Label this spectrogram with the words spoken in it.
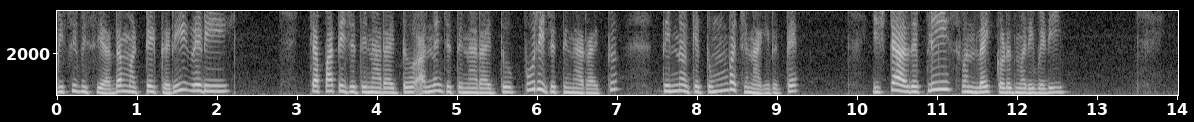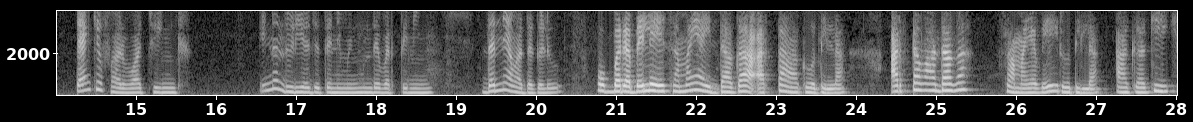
ಬಿಸಿ ಬಿಸಿಯಾದ ಮೊಟ್ಟೆ ಕರಿ ರೆಡಿ ಚಪಾತಿ ಜೊತೆನಾರಾಯಿತು ಅನ್ನದ ಜೊತೆನಾರಾಯಿತು ಪೂರಿ ಜೊತೆನಾರಾಯಿತು ತಿನ್ನೋಕ್ಕೆ ತುಂಬ ಚೆನ್ನಾಗಿರುತ್ತೆ. ಇಷ್ಟ ಆದರೆ ಪ್ಲೀಸ್ ಒಂದು ಲೈಕ್ ಕೊಡೋದು ಮರಿಬೇಡಿ. ಥ್ಯಾಂಕ್ ಯು ಫಾರ್ ವಾಚಿಂಗ್ ಇನ್ನೊಂದು ವಿಡಿಯೋ ಜೊತೆ ನಿಮಗೆ ಮುಂದೆ ಬರ್ತೀನಿ. ಧನ್ಯವಾದಗಳು. ಒಬ್ಬರ ಬೆಲೆ ಸಮಯ ಇದ್ದಾಗ ಅರ್ಥ ಆಗೋದಿಲ್ಲ. ಅರ್ಥವಾದಾಗ ಸಮಯವೇ ಇರುವುದಿಲ್ಲ. ಹಾಗಾಗಿ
